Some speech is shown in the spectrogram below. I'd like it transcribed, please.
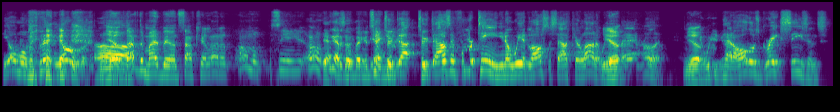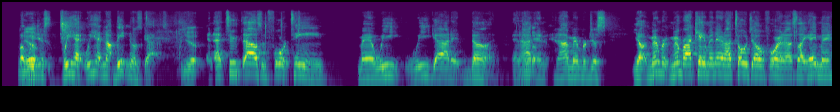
he almost flipped me over. Uh, yeah, that might have been South Carolina. I don't know. Seeing you, oh, yeah, we got to so, go back and check. Yeah, 2014. You know, we had lost to South Carolina. We yep. had a bad run. Yeah, and we had all those great seasons, but yep. we just we had we had not beaten those guys. Yep. And that 2014, man, we we got it done. And yep. I and, and I remember just y'all remember remember I came in there and I told y'all before, and I was like, hey man,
